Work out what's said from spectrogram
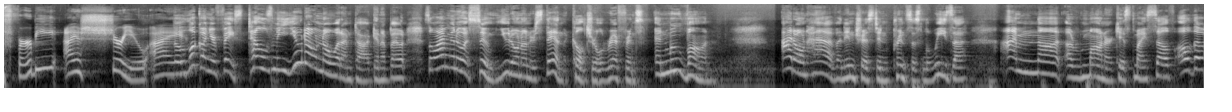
Furby? I assure you, I. The look on your face tells me you don't know what I'm talking about, so I'm going to assume you don't understand the cultural reference and move on. I don't have an interest in Princess Louisa. I'm not a monarchist myself, although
